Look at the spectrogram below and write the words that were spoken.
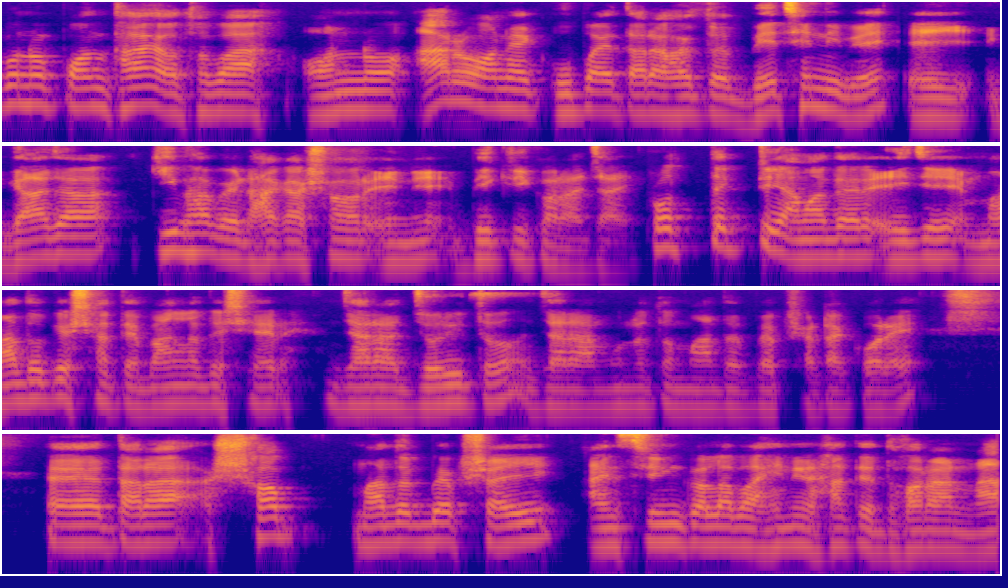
কোনো পন্থায় অথবা অন্য আরও অনেক উপায় তারা হয়তো বেছে নিবে এই গাজা কীভাবে ঢাকা শহর এনে বিক্রি করা যায়। প্রত্যেকটি আমাদের এই যে মাদকের সাথে বাংলাদেশের যারা জড়িত, যারা মূলত মাদক ব্যবসাটা করে তারা সব মাদক ব্যবসায়ী আইন শৃঙ্খলা বাহিনীর হাতে ধরা না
